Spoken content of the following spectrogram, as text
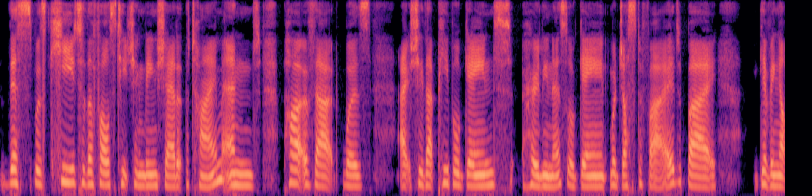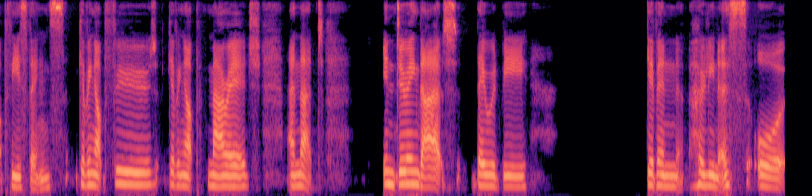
this was key to the false teaching being shared at the time. And part of that was actually that people gained holiness or gain were justified by giving up these things, giving up food, giving up marriage, and that in doing that, they would be given holiness or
